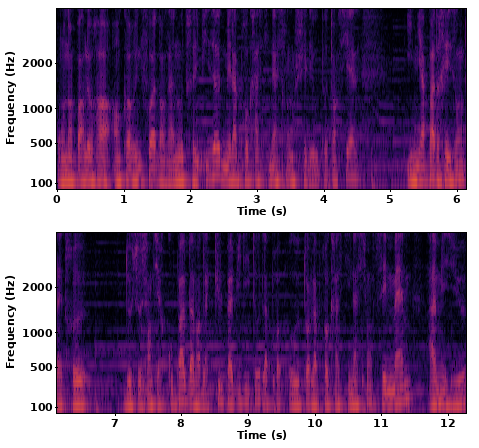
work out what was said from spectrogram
on en parlera encore une fois dans un autre épisode, mais la procrastination chez les hauts potentiels, il n'y a pas de raison de se sentir coupable, d'avoir de la culpabilité autour de la procrastination. C'est même, à mes yeux,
